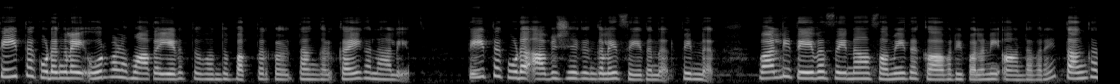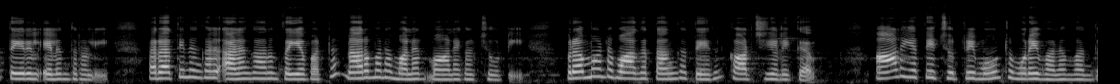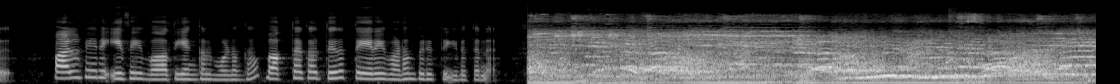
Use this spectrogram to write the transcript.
தீர்த்த குடங்களை ஊர்வலமாக எடுத்து வந்து பக்தர்கள் தங்கள் கைகளாலே தீர்த்த கூட அபிஷேகங்களை செய்தனர். பின்னர் வள்ளி தேவசேனா சமேத காவடி பழனி ஆண்டவரை தங்கத்தேரில் எழுந்தருளி. ரத்தினங்கள் அலங்காரம் செய்யப்பட்டு நறுமண மலர் மாலைகள் சூட்டி. பிரம்மாண்டமாக தங்கத்தேரில் காட்சியளிக்க. ஆலயத்தைச் சுற்றி மூன்று முறை வலம் வந்து பல்வேறு இசை வாத்தியங்கள் முழங்க பக்தர்கள் திருத்தேரை வடம் பிடித்து இழுத்தனர். தொடர்ந்து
